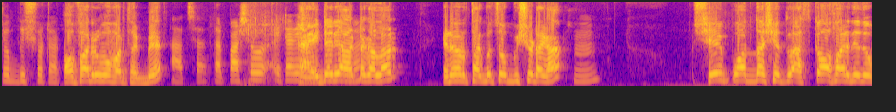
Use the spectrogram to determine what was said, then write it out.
চব্বিশশো টাকা। অফার অফার থাকবে। আচ্ছা তার পাশেও এটারই হ্যাঁ এটারই আরেকটা কালার এটার থাকবে চব্বিশশো টাকা। হুম। সেই পদ্মা সেতু আজকে অফার দিয়ে দেবো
